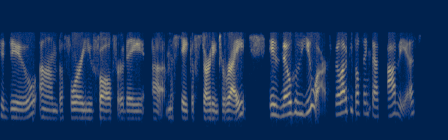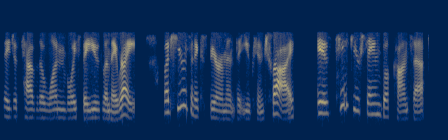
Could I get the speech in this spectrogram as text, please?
to do um, before you fall for the uh, mistake of starting to write is know who you are. So a lot of people think that's obvious. They just have the one voice they use when they write. But here's an experiment that you can try is take your same book concept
